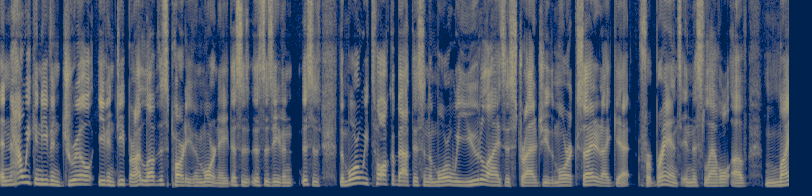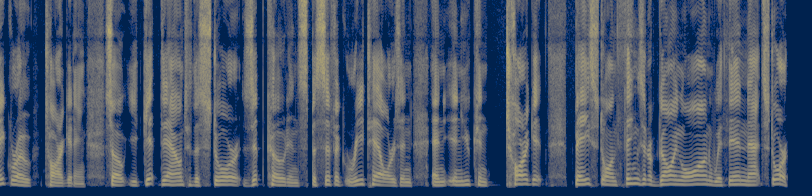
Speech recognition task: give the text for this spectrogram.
And now we can even drill even deeper. I love this part even more, Nate. This is this is even this is the more we talk about this and the more we utilize this strategy, the more excited I get for brands in this level of micro targeting. So you get down to the store zip code and specific retailers and and and you can target based on things that are going on within that store.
